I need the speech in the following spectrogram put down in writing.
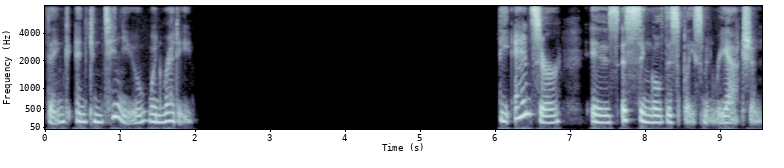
think, and continue when ready. The answer is a single displacement reaction.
